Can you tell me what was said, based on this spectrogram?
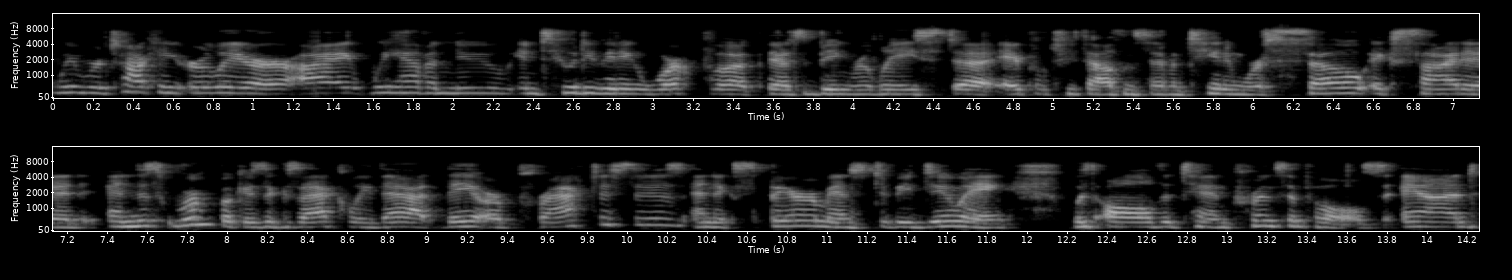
we were talking earlier. I we have a new intuitive eating workbook that's being released uh, April 2017, and we're so excited. And this workbook is exactly that. They are practices and experiments to be doing with all the ten principles. And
